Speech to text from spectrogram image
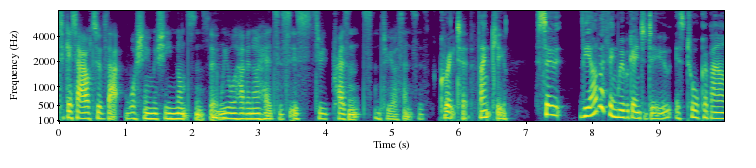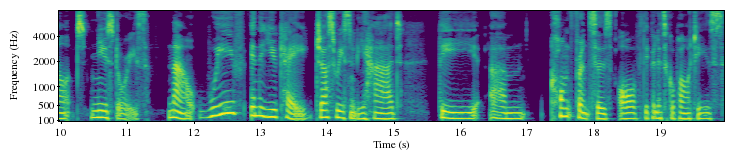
to get out of that washing machine nonsense that Mm-hmm. we all have in our heads is, is through presence and through our senses. Great tip. Thank you. So, the other thing we were going to do is talk about news stories. Now, we've in the UK just recently had the um, conferences of the political parties,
